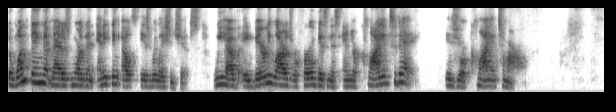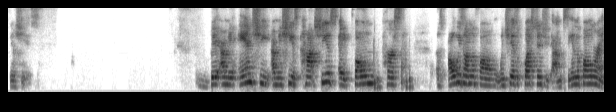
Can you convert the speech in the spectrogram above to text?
The one thing that matters more than anything else is relationships. We have a very large referral business, and your client today is your client tomorrow. There she is. I mean, and she, I mean, she is con- she is a phone person. Is always on the phone. When she has a question, she, I'm seeing the phone ring.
